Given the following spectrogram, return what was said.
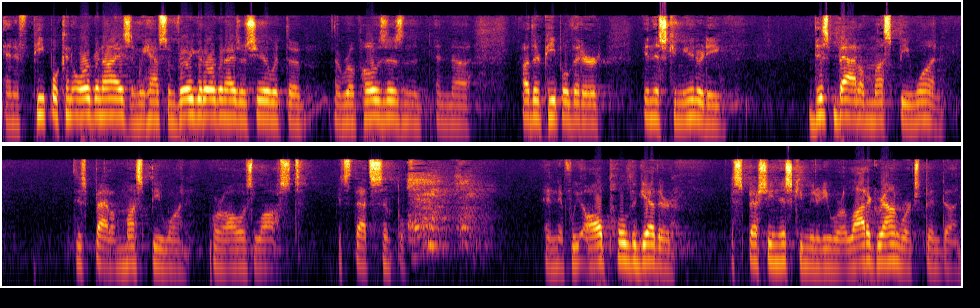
and if people can organize, and we have some very good organizers here with the, the Roposes and, and uh, other people that are in this community, this battle must be won. This battle must be won, or all is lost. It's that simple. And if we all pull together, especially in this community where a lot of groundwork's been done,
